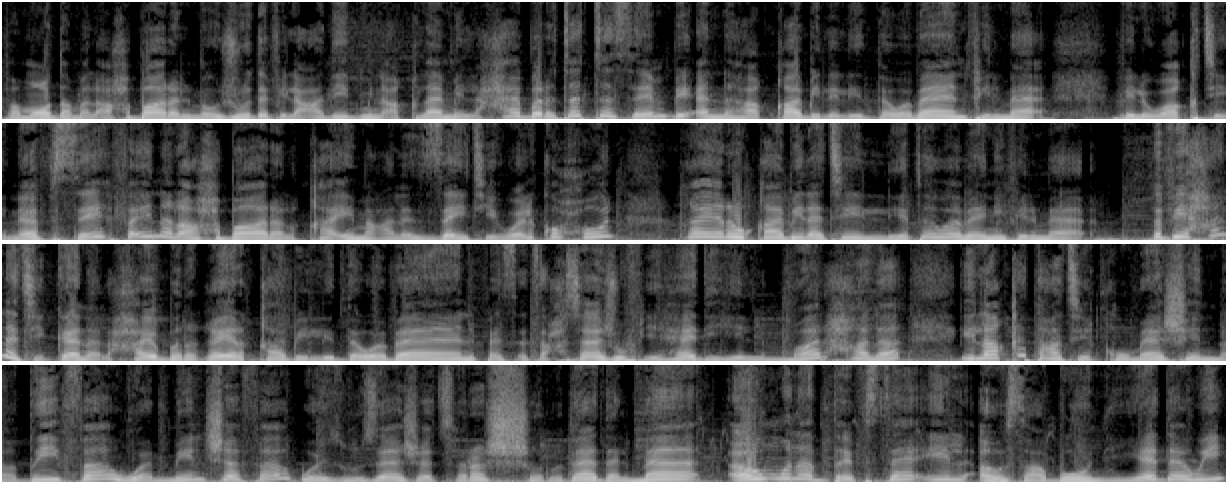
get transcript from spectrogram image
فمعظم الأحبار الموجودة في العديد من أقلام الحبر تتسم بأنها قابلة للذوبان في الماء. في الوقت نفسه فإن الأحبار القائمة على الزيت والكحول غير قابلة للذوبان في الماء. ففي حالة كان الحبر غير قابل للذوبان فستحتاج في هذه المرحلة إلى قطعة قماش نظيفة ومنشفة وزجاجة رش رذاذ الماء أو منظف سائل أو صابون يدوي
